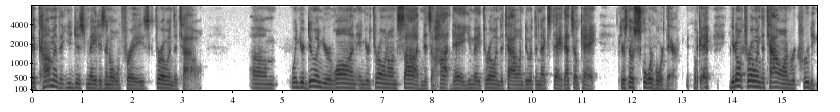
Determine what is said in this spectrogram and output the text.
the comment that you just made is an old phrase throw in the towel um, when you're doing your lawn and you're throwing on sod and it's a hot day you may throw in the towel and do it the next day that's okay there's no scoreboard there okay you don't throw in the towel on recruiting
